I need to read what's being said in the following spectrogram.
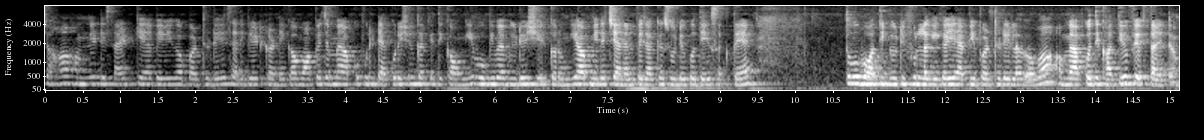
जहाँ हमने डिसाइड किया है बेबी का बर्थडे सेलिब्रेट करने का, वहाँ पे जब मैं आपको पूरी डेकोरेशन करके दिखाऊँगी, वो भी मैं वीडियो शेयर करूँगी। आप मेरे चैनल पे जाके उस वीडियो को देख सकते हैं। तो वो बहुत ही ब्यूटीफुल लगेगा, ये हैप्पी बर्थडे लगा हुआ। अब मैं आपको दिखाती हूँ फिफ्थ आइटम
